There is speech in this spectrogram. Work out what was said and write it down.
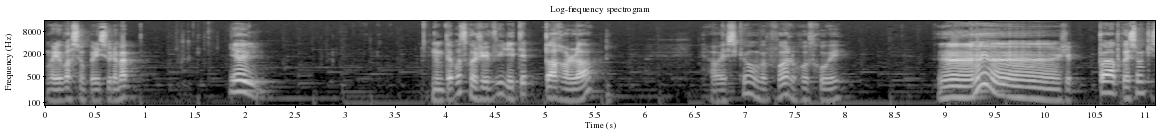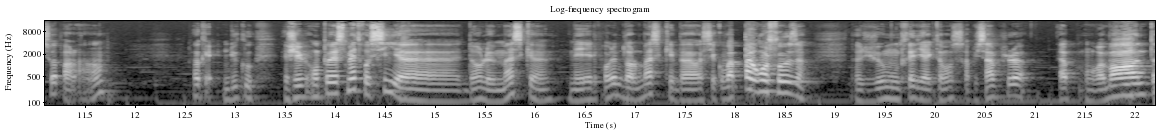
On va aller voir si on peut aller sous la map. Donc d'après ce que j'ai vu, il était par là. Alors est-ce qu'on va pouvoir le retrouver? Euh, J'ai pas l'impression qu'il soit par là. Hein. ok, du coup, on peut se mettre aussi euh, dans le masque. Mais le problème dans le masque, eh ben, c'est qu'on voit pas grand chose. Donc, je vais vous montrer directement, ce sera plus simple. Hop, on remonte.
